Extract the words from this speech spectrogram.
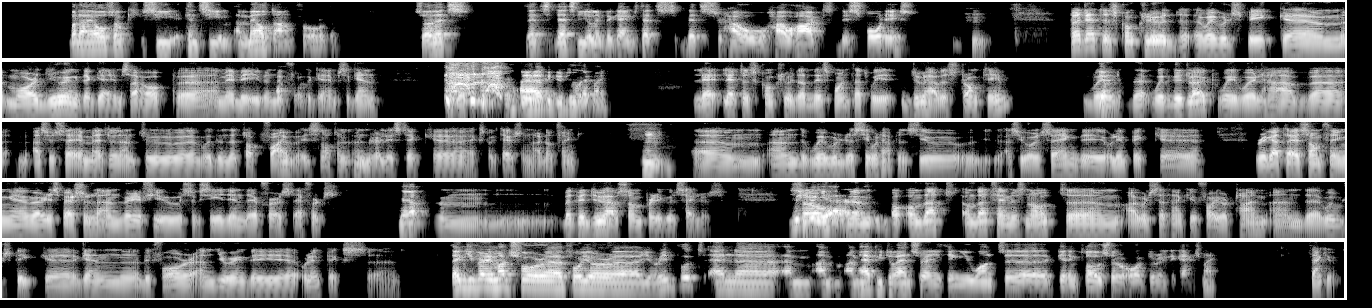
but I also see can see a meltdown for all of them. So that's that's that's the Olympic Games. That's that's how how hard this sport is. Mm. But let us conclude. We will speak um, more during the games, I hope, uh, and maybe even before the games again. Happy to do that, Mike. Let, let us conclude at this point that we do have a strong team. With yep. with good luck, we will have, uh, as you say, a medal and two uh, within the top five. It's not an mm. unrealistic uh, expectation, I don't think. Mm. Um, and we will just see what happens. You, as you were saying, the Olympic uh, regatta is something uh, very special, and very few succeed in their first efforts. Yeah. Um, but we do have some pretty good sailors. We so yeah. um, on that on that famous note, um, I will say thank you for your time, and uh, we will speak uh, again uh, before and during the uh, Olympics. Uh. Thank you very much for uh, for your your input, and I'm, I'm I'm happy to answer anything you want getting closer or during the games, mate. Thank you.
